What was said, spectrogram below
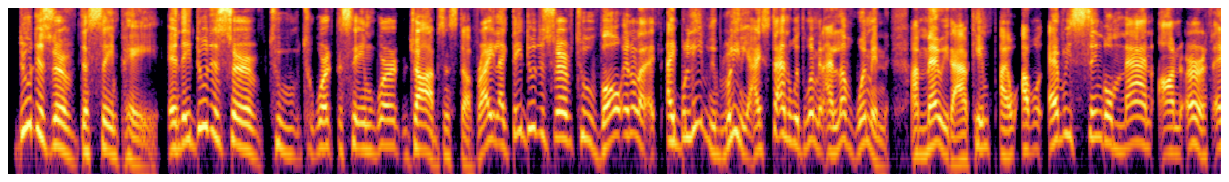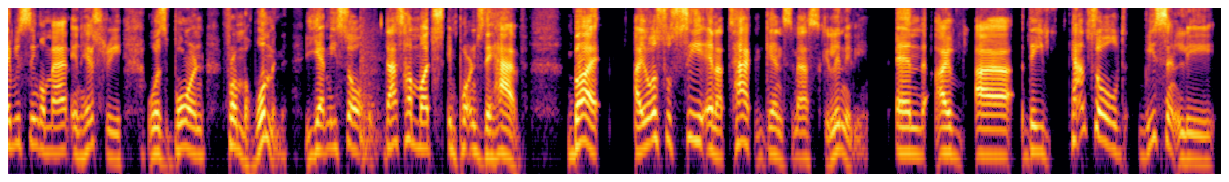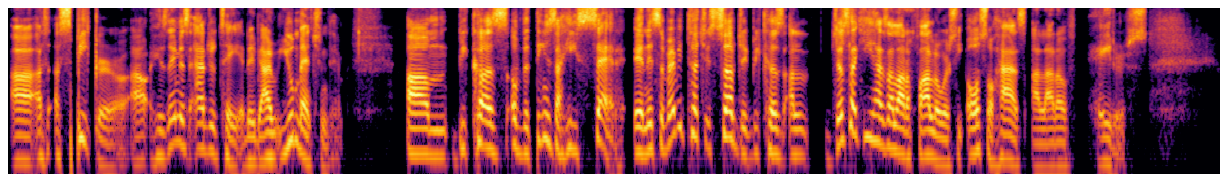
do deserve the same pay and they do deserve to to work the same work jobs and stuff right? Like they do deserve to vote and all that. I believe me believe me I stand with women. I love women. I'm married. I came I, I every single man on earth every single man in history was born from a woman. You get me? So that's how much importance they have. But I also see an attack against masculinity and I've uh they canceled recently uh, a, a speaker uh, his name is Andrew Tate and I, you mentioned him um, because of the things that he said. And it's a very touchy subject because uh, just like he has a lot of followers, he also has a lot of haters.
